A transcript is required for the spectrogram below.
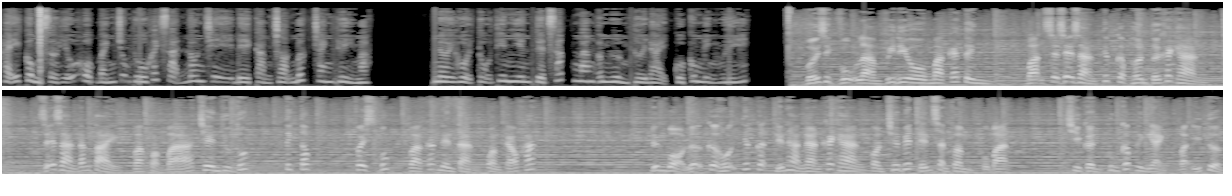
Hãy cùng sở hữu hộp bánh trung thu khách sạn Dolce để cảm chọn bức tranh thủy mặc. Nơi hội tụ thiên nhiên tuyệt sắc mang âm hưởng thời đại của cung đình Huế. Với dịch vụ làm video marketing, bạn sẽ dễ dàng tiếp cận hơn tới khách hàng, dễ dàng đăng tải và quảng bá trên YouTube, TikTok, Facebook và các nền tảng quảng cáo khác. Đừng bỏ lỡ cơ hội tiếp cận đến hàng ngàn khách hàng còn chưa biết đến sản phẩm của bạn. Chỉ cần cung cấp hình ảnh và ý tưởng.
